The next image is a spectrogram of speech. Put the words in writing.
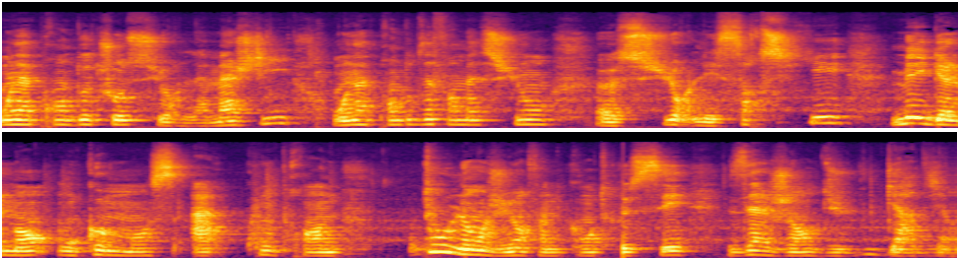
On apprend d'autres choses sur la magie, on apprend d'autres informations euh, sur les sorciers, mais également on commence à comprendre tout l'enjeu en fin de compte de ces agents du gardien.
